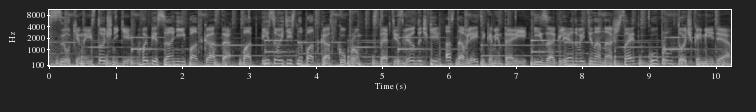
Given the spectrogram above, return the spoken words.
Ссылки на источники в описании подкаста. Подписывайтесь на подкаст Купрум, ставьте звездочки, оставляйте комментарии и заглядывайте на наш сайт kuprum.media.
